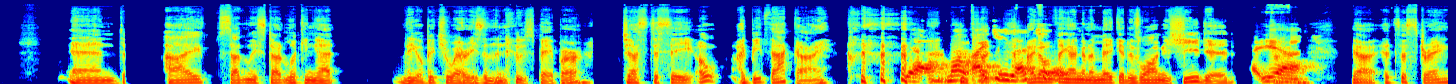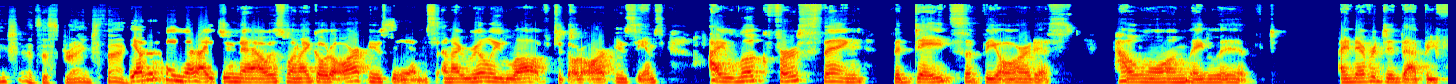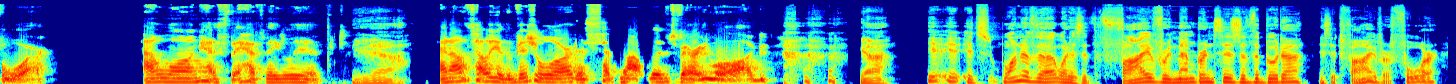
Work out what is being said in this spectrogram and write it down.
And I suddenly start looking at the obituaries in the newspaper just to see, oh, I beat that guy. yeah, no, I do that. I don't too. think I'm going to make it as long as she did. Yeah. Um, yeah, it's a strange, it's a strange thing. The other thing that I do now is when I go to art museums, and I really love to go to art museums, I look first thing the dates of the artist, how long they lived. I never did that before. How long has they, have they lived? Yeah. And I'll tell you, the visual artists have not lived very long. yeah. It's one of the, what is it, five remembrances of the Buddha? Is it five or four?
